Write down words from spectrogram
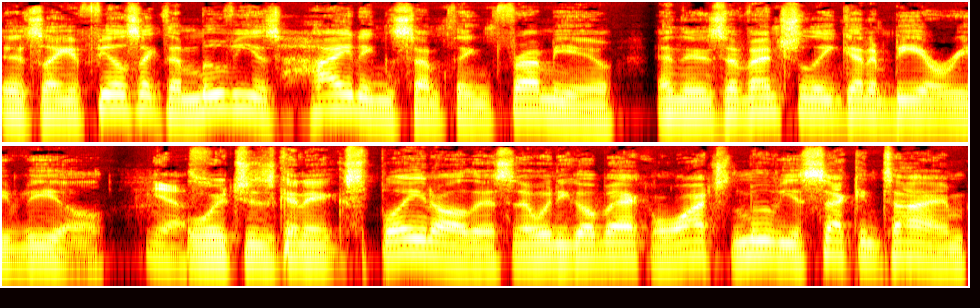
And It's like it feels like the movie is hiding something from you, and there's eventually going to be a reveal, yes, which is going to explain all this. And when you go back and watch the movie a second time,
